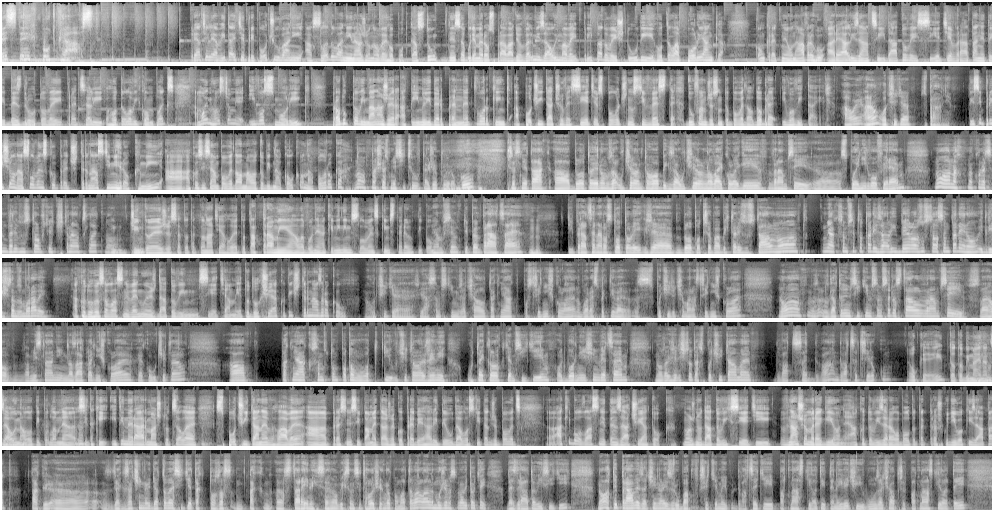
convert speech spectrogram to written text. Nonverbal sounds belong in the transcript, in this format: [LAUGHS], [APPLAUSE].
Vestech Podcast. Priatelia, vítajte pri počúvaní a sledovaní nášho nového podcastu. Dnes sa budeme rozprávať o veľmi zaujímavej prípadovej štúdii hotela Polianka, konkrétne o návrhu a realizácii dátovej siete vrátane tej bezdrôtovej pre celý hotelový komplex. A môjim hostom je Ivo Smolík, produktový manažer a team leader pre networking a počítačové siete v spoločnosti Vestech. Dúfam, že som to povedal dobre. Ivo, vítaj. Ahoj, áno, určite správne. Ty si prišiel na Slovensko pred 14 rokmi a ako si sám povedal, malo to byť na kolko? Na pol roka? No, na 6 měsíců, takže půl roku. [LAUGHS] Přesně tak. A bylo to jenom za účelem toho, abych zaučil nové kolegy v rámci uh, spojení dvou firm. No a na, nakonec jsem tady zůstal už těch 14 let. No. Čím to je, že se to takto natiahlo? Je to Tatrami alebo nějakým jiným slovenským stereotypem? Já myslím typem práce. Mm-hmm. Té práce narostlo tolik, že bylo potřeba, abych tady zůstal. No a tak nějak jsem si to tady zalíbil a zůstal jsem tady, no, i když jsem z Moravy. Ako dlho sa vlastne venuješ dátovým sieťam? Je to dlhšie ako tých 14 rokov? No určitě. Já jsem s tím začal tak nějak po střední škole, nebo respektive s počítačem na střední škole. No a s datovým sítím jsem se dostal v rámci svého zaměstnání na základní škole jako učitel a tak nějak jsem v tom potom od té učitelřiny utekl k těm sítím, odbornějším věcem. No takže když to tak spočítáme, 22, 23 roku. OK, toto by ma inak zaujímalo. Ty podľa mňa si taký itinerár, máš to celé spočítané v hlave a presne si pamätáš, ako prebiehali tie udalosti. Takže povedz, aký bol vlastne ten začiatok možno dátových sietí v našom regióne? Ako to vyzeralo? Bol to tak trošku divoký západ? Tak uh, jak začínaly datové sítě, tak to zas, tak uh, starý nejsem, abych jsem si toho všechno pamatoval, ale můžeme se bavit o těch bezdrátových sítích. No a ty právě začínaly zhruba před těmi 20-15 lety. Ten největší boom začal před 15 lety,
